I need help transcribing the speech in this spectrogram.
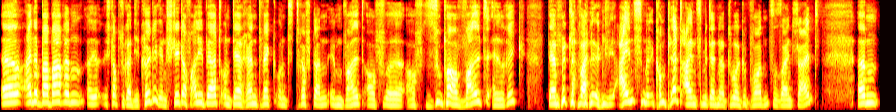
Äh, eine Barbarin, äh, ich glaube sogar die Königin, steht auf Alibert und der rennt weg und trifft dann im Wald auf, äh, auf Super Wald Elric, der mittlerweile irgendwie eins mit, komplett eins mit der Natur geworden zu sein scheint. Ähm,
